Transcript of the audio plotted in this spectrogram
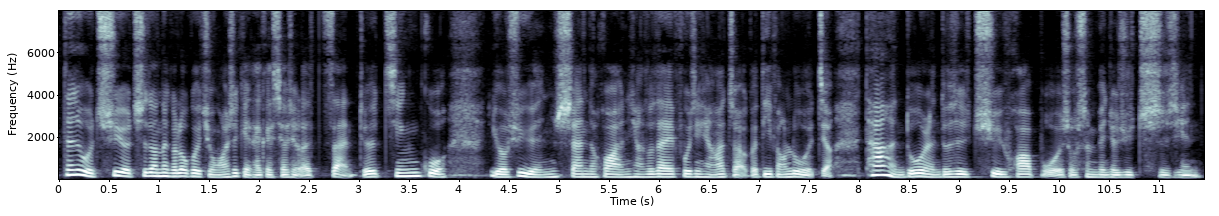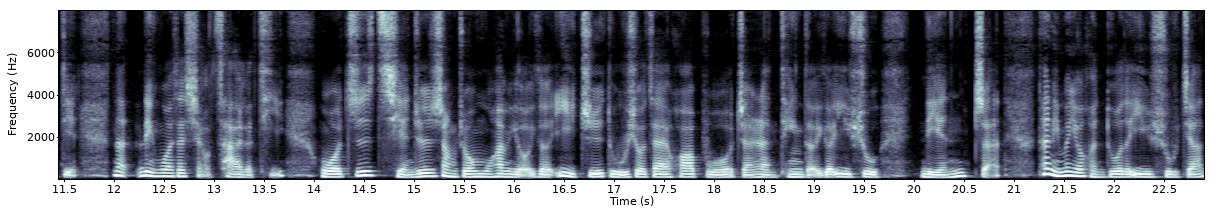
但是我去了吃到那个肉桂卷，我还是给他一个小小的赞。就是经过有去圆山的话，你想说在附近想要找个地方落脚，他很多人都是去花博的时候顺便就去吃这间店。那另外再小插一个题，我之前就是上周末他们有一个一枝独秀。就在花博展览厅的一个艺术联展，它里面有很多的艺术家，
